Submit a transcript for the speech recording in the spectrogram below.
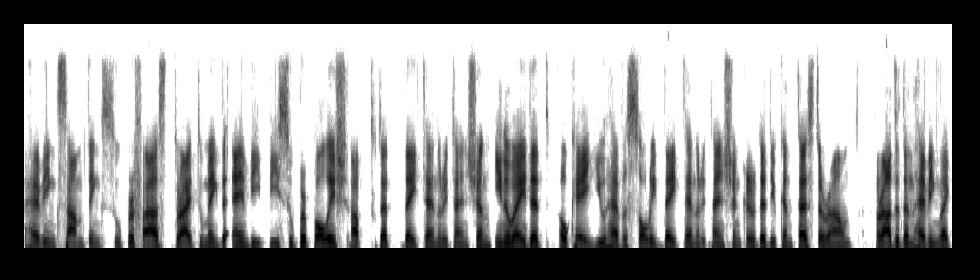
having something super fast, try to make the MVP super polished up to that day 10 retention in a way that, okay, you have a solid day 10 retention curve that you can test around rather than having like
